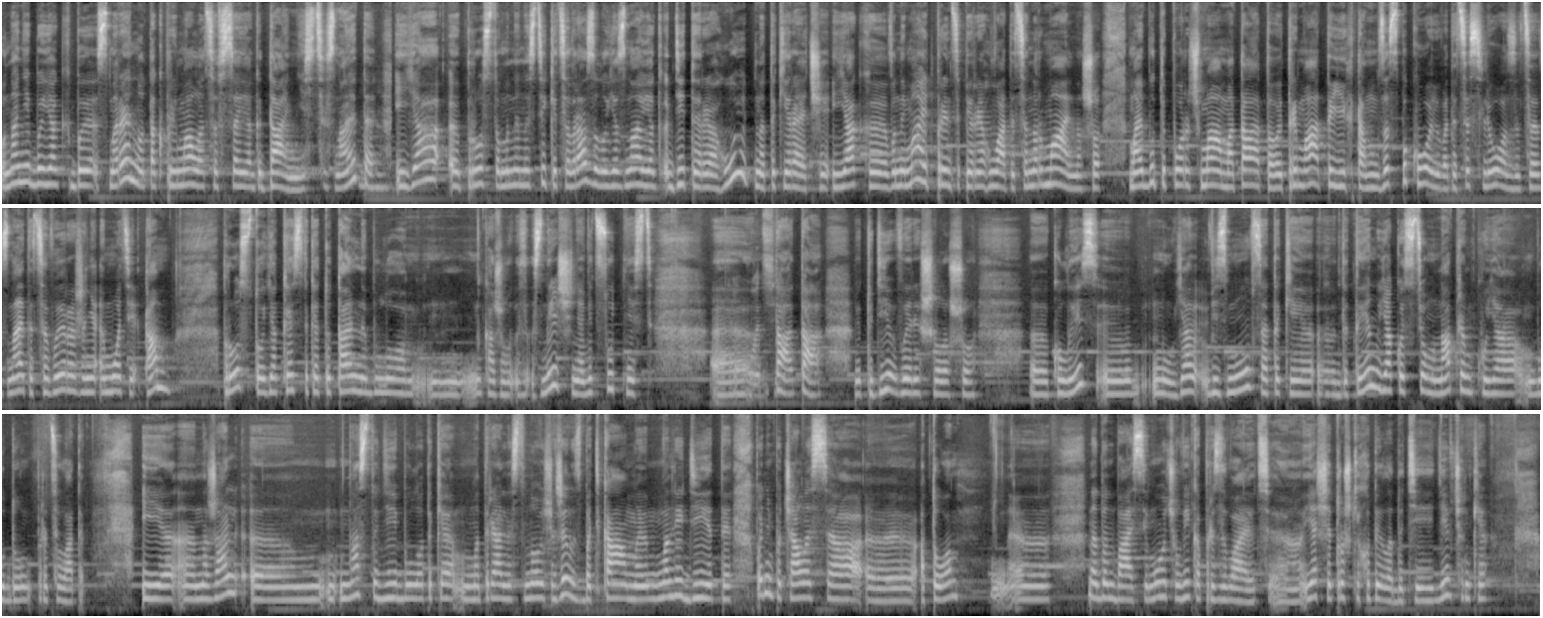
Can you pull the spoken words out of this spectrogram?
вона ніби якби смиренно так приймала це все як даність, знаєте. І я е, просто мене настільки це вразило. Я знаю, як діти реагують на такі речі, і як е, вони мають в принципі реагувати. Це нормально, що має бути поруч мама, тато, і тримати їх там, заспокоювати. Це сльози, це знаєте, це вираження емоцій. Там просто якесь таке тотальне було кажу, знищення, відсутність. Е, Емоцій. та, та. Тоді вирішила, що е, колись е, ну, я візьму все-таки е, дитину, якось в цьому напрямку я буду працювати. І, е, на жаль, е, у нас тоді було таке матеріальне становище. Жили з батьками, малі діти. Потім почалося е, АТО. На Донбасі мого чоловіка призивають. Я ще трошки ходила до тієї дівчинки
